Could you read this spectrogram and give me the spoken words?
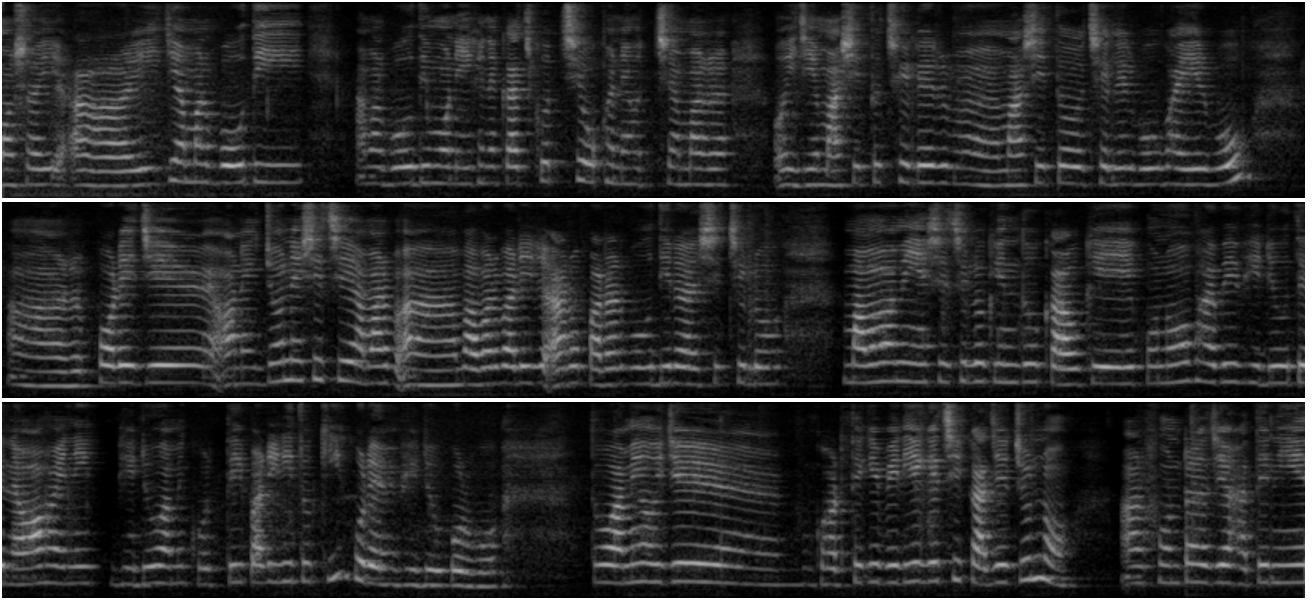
মশাই। আর এই যে আমার বৌদি, আমার বৌদিমণি এখানে কাজ করছে। ওখানে হচ্ছে আমার ওই যে মাসি তো ছেলের মাসি তো ছেলের বউ, ভাইয়ের বউ। আর পরে যে অনেকজন এসেছে। আমার বাবার বাড়ির আরও পাড়ার বৌদিরা এসেছিল। মামা মামি এসেছিল কিন্তু কাউকে কোনোভাবে ভিডিওতে নেওয়া হয়নি। ভিডিও আমি করতেই পারিনি তো কি করে আমি ভিডিও করব? তো আমি ওই যে ঘর থেকে বেরিয়ে গেছি কাজের জন্য। আর ফোনটা যে হাতে নিয়ে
